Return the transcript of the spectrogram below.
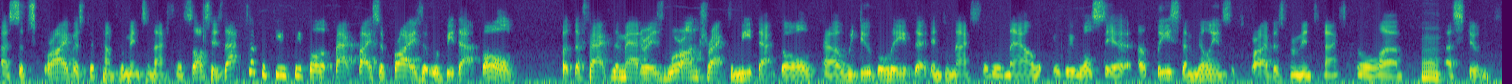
uh, subscribers to come from international sources. That took a few people back by surprise. It would be that bold. But the fact of the matter is, we're on track to meet that goal. Uh, we do believe that international will now, we will see a, at least a million subscribers from international uh, mm. students.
